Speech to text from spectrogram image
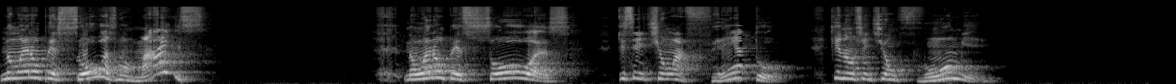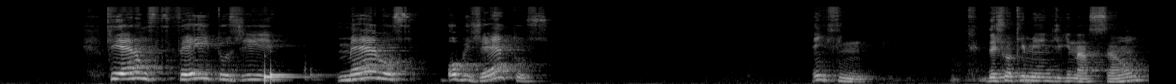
Não eram pessoas normais? Não eram pessoas que sentiam afeto? Que não sentiam fome, que eram feitos de meros objetos. Enfim, deixo aqui minha indignação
